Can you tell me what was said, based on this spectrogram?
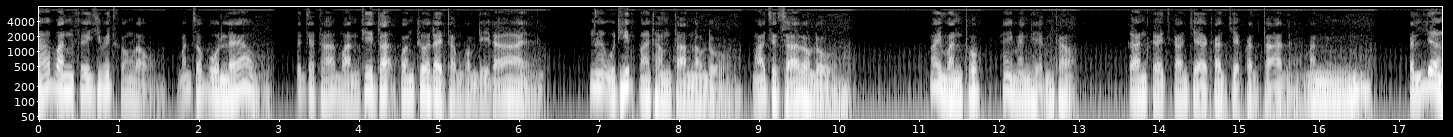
ถาบันคือชีวิตของเรา มันสมบูรณ์แล้ว เป็นสถาบันที่ละความชั่วได้ทำความดีได้น่าอุทิศมาทำตามเราดู มาศึกษาเราดู ให้มันพบให้มันเห็นเขาการเกิดการแก่การเจ็บการตายเนี่ยมันเป็นเรื่อง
